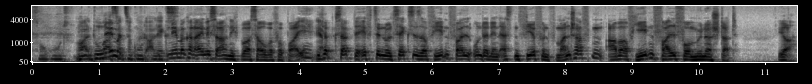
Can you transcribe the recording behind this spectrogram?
so gut. Weil du nee, warst man, nicht so gut, Alex. Nee, man kann eigentlich sagen, ich war sauber vorbei. Ja. Ich habe gesagt, der FC 06 ist auf jeden Fall unter den ersten vier, fünf Mannschaften, aber auf jeden Fall vor Münnerstadt. Ja,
